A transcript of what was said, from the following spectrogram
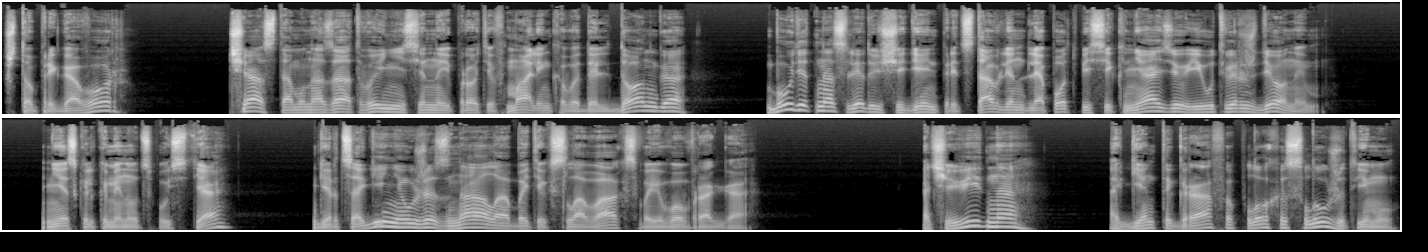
что приговор, час тому назад вынесенный против маленького Дель Донго, будет на следующий день представлен для подписи князю и утвержден им. Несколько минут спустя герцогиня уже знала об этих словах своего врага. «Очевидно, агенты графа плохо служат ему»,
